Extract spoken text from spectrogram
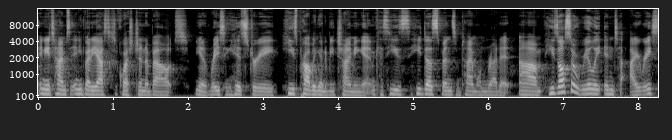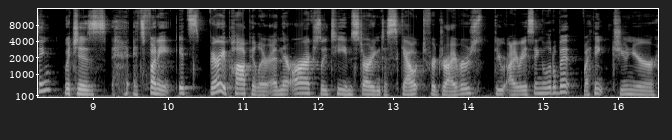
anytime anybody asks a question about you know racing history, he's probably going to be chiming in because he's he does spend some time on Reddit. Um, he's also really into iRacing, which is it's funny. It's very popular, and there are actually teams starting to scout for drivers through iRacing a little bit. I think Junior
